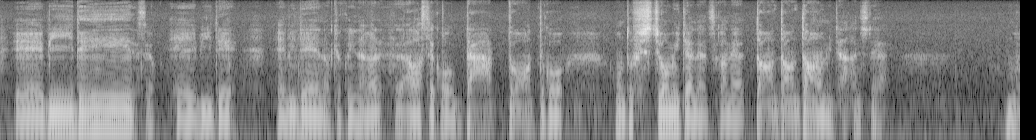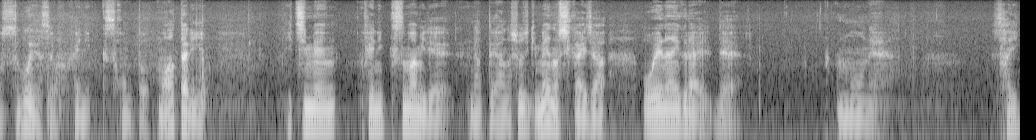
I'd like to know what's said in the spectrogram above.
「エビデー」ですよ「エビデー」エビデーの曲に流れ合わせてこうダーッドーンってこうほんと不死鳥みたいなやつがねドンドンドンみたいな感じで。もうすごいですよ。フェニックスほんと。もう辺り一面フェニックスまみれなってあの正直目の視界じゃ追えないぐらいでもうね最、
